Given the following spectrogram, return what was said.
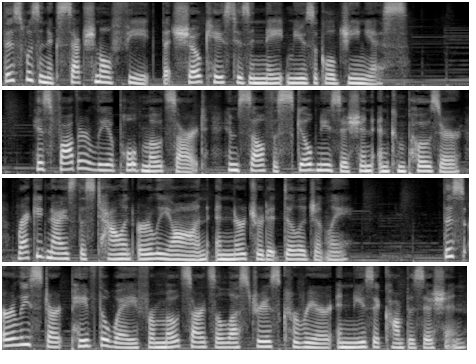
This was an exceptional feat that showcased his innate musical genius. His father Leopold Mozart, himself a skilled musician and composer, recognized this talent early on and nurtured it diligently. This early start paved the way for Mozart's illustrious career in music composition.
